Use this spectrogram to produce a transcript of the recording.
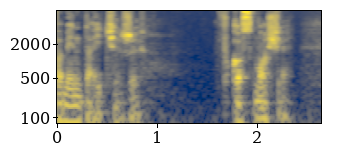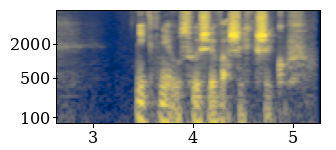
pamiętajcie, że w kosmosie nikt nie usłyszy waszych krzyków.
